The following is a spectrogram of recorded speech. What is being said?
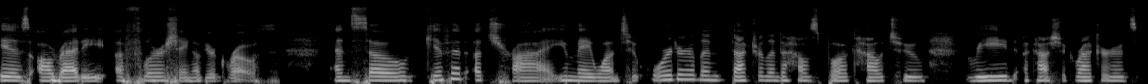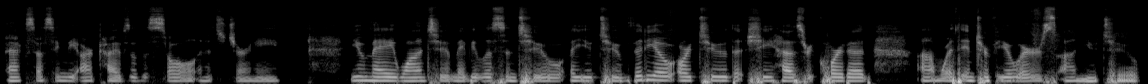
is already a flourishing of your growth. And so give it a try. You may want to order Dr. Linda Howe's book, How to Read Akashic Records, Accessing the Archives of the Soul and Its Journey you may want to maybe listen to a YouTube video or two that she has recorded um, with interviewers on YouTube,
